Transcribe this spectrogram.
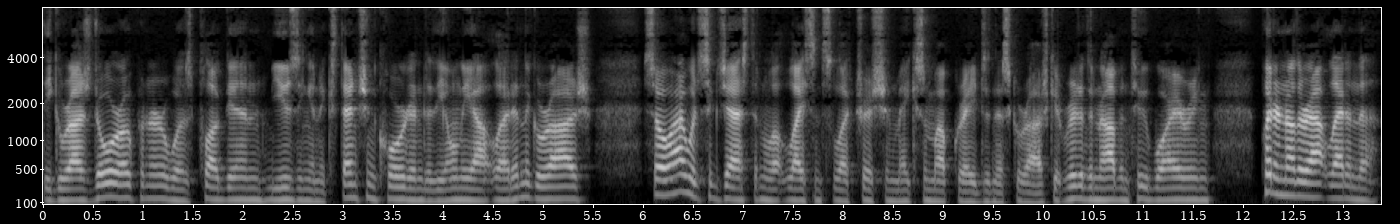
The garage door opener was plugged in using an extension cord into the only outlet in the garage. So I would suggest a licensed electrician make some upgrades in this garage. Get rid of the knob and tube wiring put another outlet in the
